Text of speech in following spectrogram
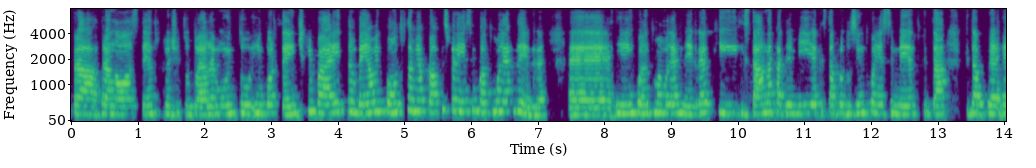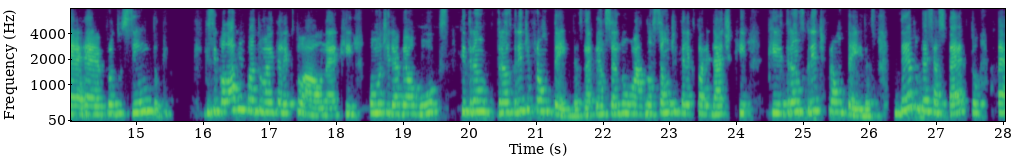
para nós dentro do Instituto ela é muito importante, que vai também ao encontro da minha própria experiência enquanto mulher negra é, e enquanto uma mulher negra que está na academia, que está produzindo conhecimento, que está que está é, é, é produzindo, que que se coloca enquanto uma intelectual, né, que, como diria Bell Hooks, que transgride fronteiras, né, pensando uma noção de intelectualidade que, que transgride fronteiras. Dentro desse aspecto, é,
